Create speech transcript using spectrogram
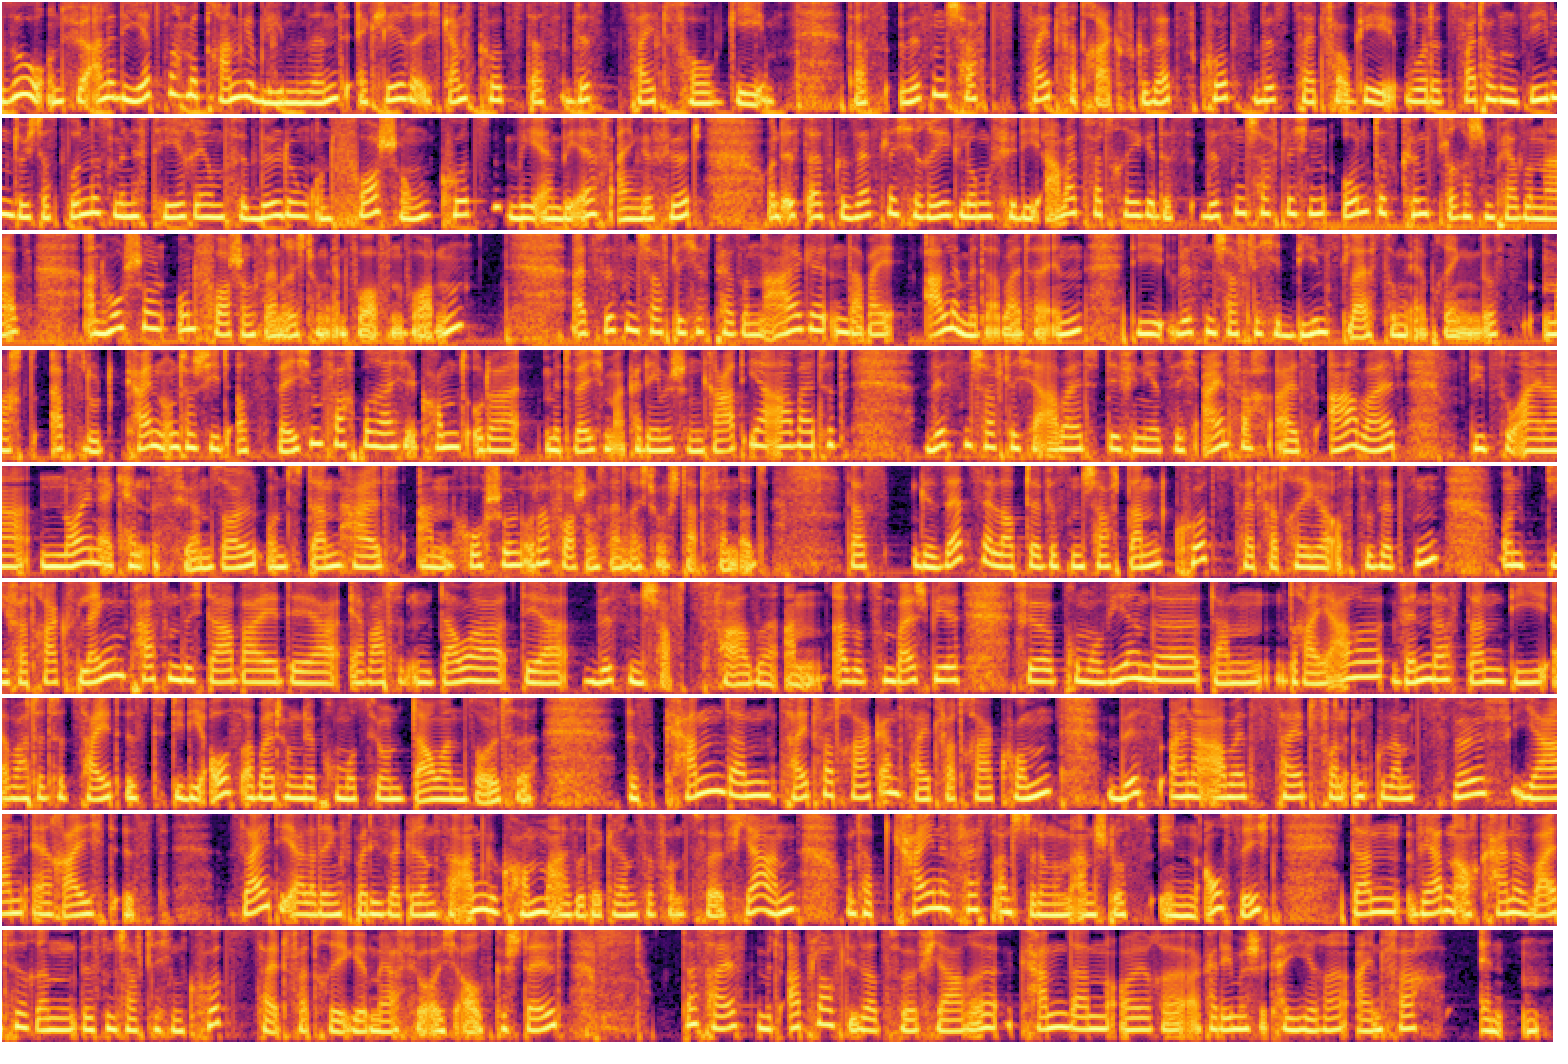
So, und für alle, die jetzt noch mit dran geblieben sind, erkläre ich ganz kurz das WISZeit-VG. Das Wissenschaftszeitvertragsgesetz, kurz WISZeit-VG, wurde 2007 durch das Bundesministerium für Bildung und Forschung, kurz BMBF, eingeführt und ist als gesetzliche Regelung für die Arbeitsverträge des wissenschaftlichen und des künstlerischen Personals an Hochschulen und Forschungseinrichtungen entworfen worden. Als wissenschaftliches Personal gelten dabei alle MitarbeiterInnen, die wissenschaftliche Dienstleistungen erbringen. Das macht absolut keinen Unterschied, aus welchem Fachbereich ihr kommt oder mit welchem akademischen Grad ihr arbeitet. Wissenschaftliche Arbeit definiert sich einfach als Arbeit, die zu einer neuen Erkenntnis führen soll und dann halt an Hochschulen oder Forschungseinrichtungen stattfindet. Das Gesetz erlaubt der Wissenschaft dann, Kurzzeitverträge aufzusetzen und die Vertragslängen passen sich dabei der erwarteten Dauer der Wissenschaft Wissenschaftsphase an. Also zum Beispiel für Promovierende dann drei Jahre, wenn das dann die erwartete Zeit ist, die die Ausarbeitung der Promotion dauern sollte. Es kann dann Zeitvertrag an Zeitvertrag kommen, bis eine Arbeitszeit von insgesamt zwölf Jahren erreicht ist. Seid ihr allerdings bei dieser Grenze angekommen, also der Grenze von zwölf Jahren, und habt keine Festanstellung im Anschluss in Aussicht, dann werden auch keine weiteren wissenschaftlichen Kurzzeitverträge mehr für euch ausgestellt. Das heißt, mit Ablauf dieser zwölf Jahre kann dann eure akademische Karriere einfach enden.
